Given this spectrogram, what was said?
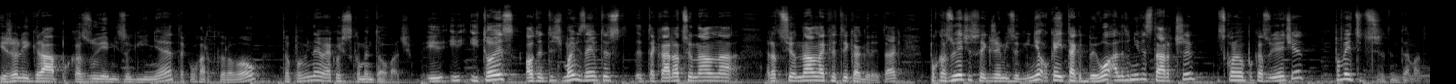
jeżeli gra pokazuje mizoginię, taką hardkorową, to powinna ją jakoś skomentować. I, i, i to jest autentycznie, moim zdaniem to jest taka racjonalna, racjonalna krytyka gry, tak? Pokazujecie w swojej grze mizoginię, okej, tak było, ale to nie wystarczy. Skoro ją pokazujecie, powiedzcie coś na ten temat. E,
